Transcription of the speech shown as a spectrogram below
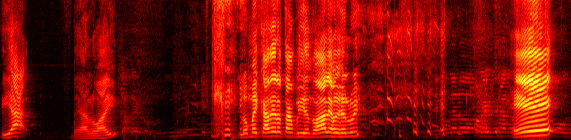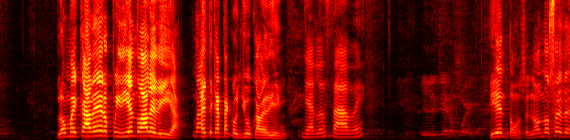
Y ya, véanlo ahí. Los mercaderos están pidiendo a Ale, Jorge Luis. eh, los mercaderos pidiendo a Ale Díaz. La gente que está con yuca le bien. Ya lo sabe. Y entonces, no, no se... de-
